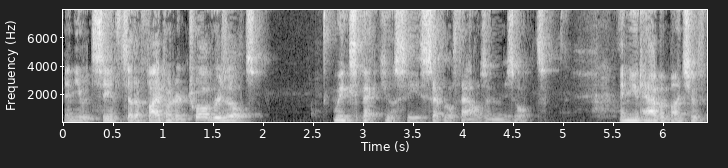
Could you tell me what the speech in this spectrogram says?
And you would see instead of 512 results, we expect you'll see several thousand results. And you'd have a bunch of,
